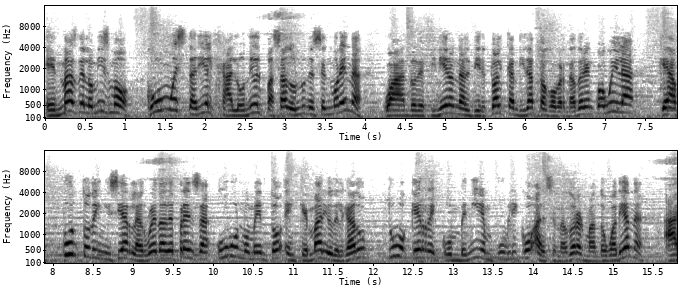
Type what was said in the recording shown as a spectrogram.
En más de lo mismo, ¿cómo estaría el jaloneo el pasado lunes en Morena, cuando definieron al virtual candidato a gobernador en Coahuila, que a punto de iniciar la rueda de prensa hubo un momento en que Mario Delgado tuvo que reconvenir en público al senador Armando Guadiana, a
